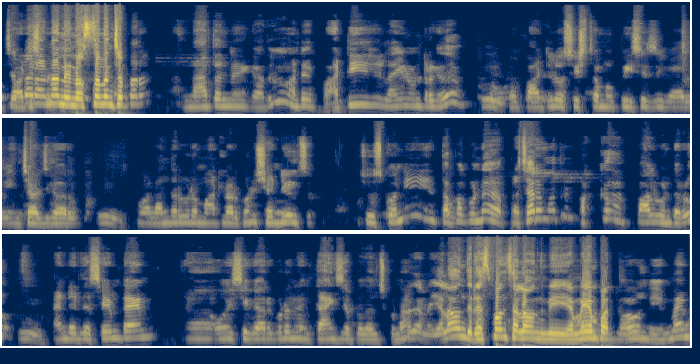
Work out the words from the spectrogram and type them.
చెప్పారా అన్న? participate- నేను వస్తానని చెప్పారా? నాతోనే కాదు అంటే పార్టీ లైన్ ఉంటారు కదా. పార్టీలో సిస్టమ్ పిసిసి గారు ఇన్ఛార్జ్ గారు వాళ్ళందరూ కూడా మాట్లాడుకొని షెడ్యూల్స్ చూసుకొని తప్పకుండా ప్రచారం మాత్రం పక్కా పాల్గొంటారు. And at the same time OSC గారు కూడా నేను థ్యాంక్స్ చెప్పదలుచుకున్నా. అదే అన్న, ఎలా ఉంది? రెస్పాన్స్ ఎలా ఉంది మీ ఎంఐఎం పార్టీ? బాగుంది. ఎంఐఎం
